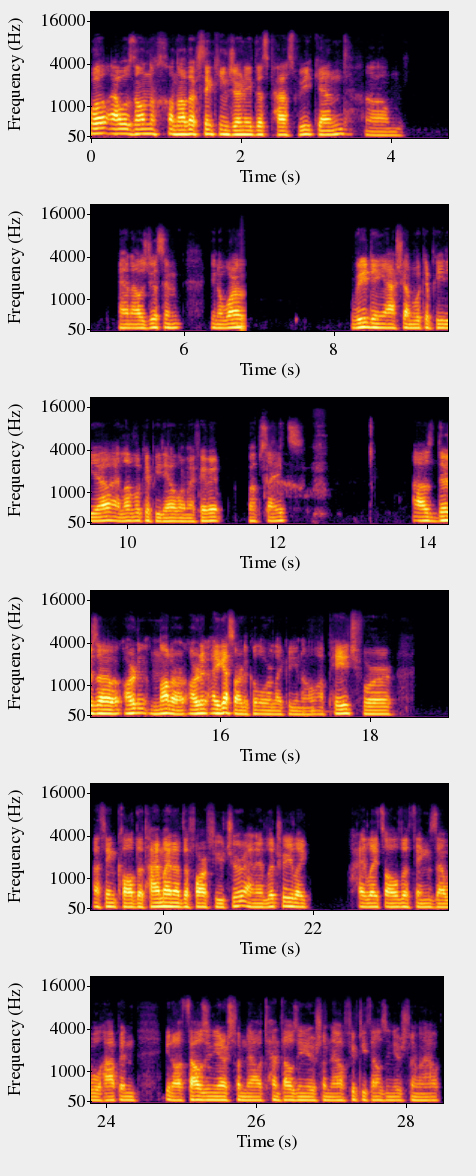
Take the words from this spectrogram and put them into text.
Well, I was on another thinking journey this past weekend, um, and I was just in, you know, one of reading actually on Wikipedia. I love Wikipedia, one of my favorite websites. I there's a art not a art I guess article or like you know a page for a thing called the timeline of the far future, and it literally like highlights all the things that will happen, you know, a thousand years from now, 10,000 years from now, 50,000 years from now.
